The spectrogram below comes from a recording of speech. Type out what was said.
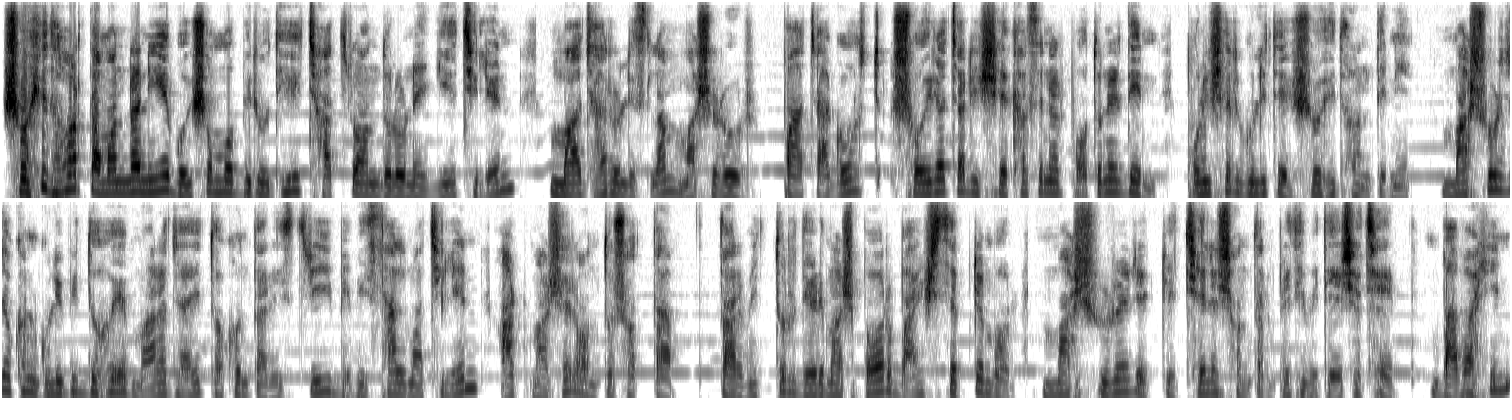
শহীদ হওয়ার তামান্না নিয়ে বৈষম্য বিরোধী ছাত্র আন্দোলনে গিয়েছিলেন মাজহারুল ইসলাম মাসরুর পাঁচ আগস্ট স্বৈরাচারী শেখ হাসিনার পতনের দিন পুলিশের গুলিতে শহীদ হন তিনি। মাসুর যখন গুলিবিদ্ধ হয়ে মারা যায়, তখন তার স্ত্রী বেবি সালমা ছিলেন আট মাসের অন্তঃসত্ত্বা। তার মৃত্যুর দেড় মাস পর বাইশ সেপ্টেম্বর মাসরুরের একটি ছেলে সন্তান পৃথিবীতে এসেছে। বাবাহীন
